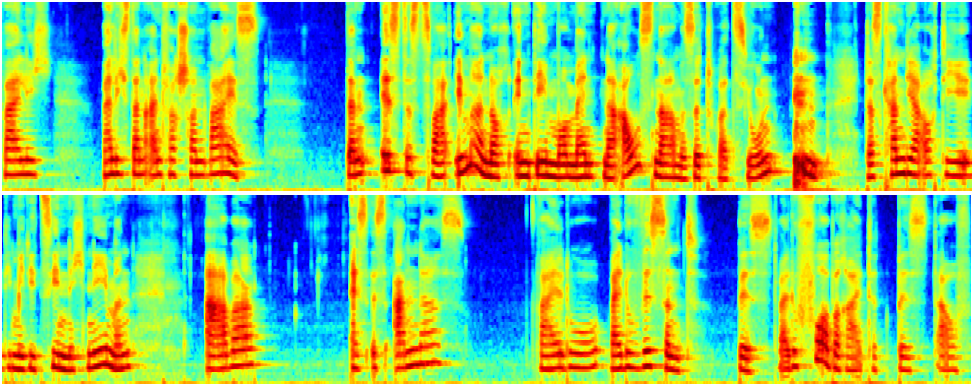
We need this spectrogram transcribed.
weil ich weil ich es dann einfach schon weiß, dann ist es zwar immer noch in dem Moment eine Ausnahmesituation, das kann dir auch die, die Medizin nicht nehmen, aber es ist anders, weil du, weil du wissend bist, weil du vorbereitet bist auf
